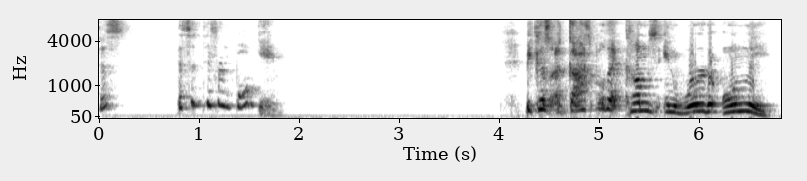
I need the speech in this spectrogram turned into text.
That's, that's a different ballgame. Because a gospel that comes in word only.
